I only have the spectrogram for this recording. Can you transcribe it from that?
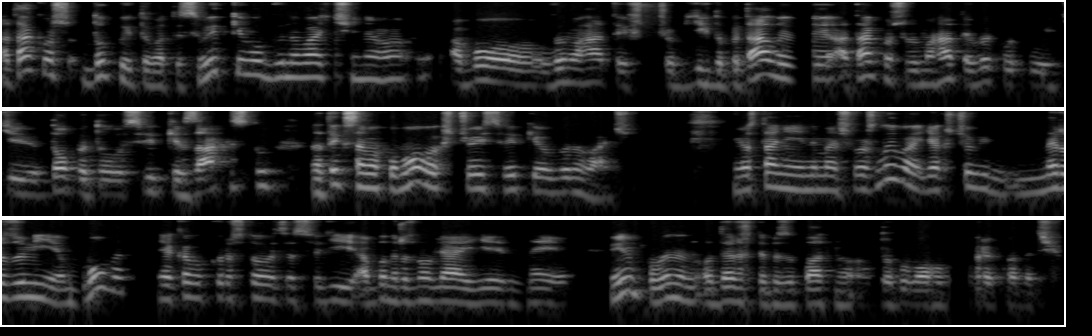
А також допитувати свідків обвинуваченого або вимагати, щоб їх допитали, а також вимагати виклику допиту свідків захисту на тих самих умовах, що і свідки обвинувачення. І останнє і не менш важливе, якщо він не розуміє мови, яка використовується в суді, або не розмовляє нею, він повинен одержати безоплатну допомогу перекладача.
